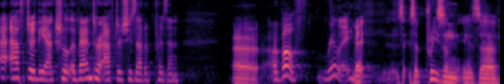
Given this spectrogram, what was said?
A- after the actual event or after she's out of prison? Uh, Or both, really? the, the prison is a,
